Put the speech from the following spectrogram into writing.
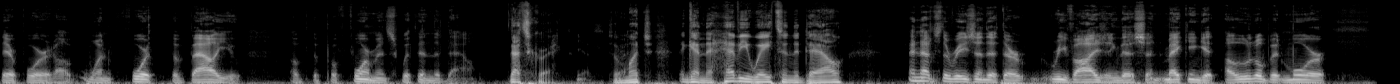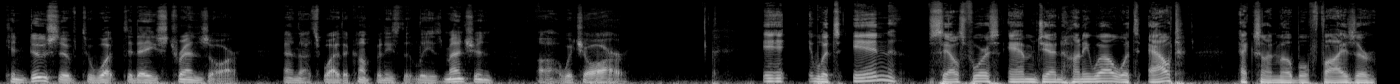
Therefore, it'll one fourth the value of the performance within the Dow. That's correct. Yes. So much again, the heavyweights in the Dow. And that's the reason that they're revising this and making it a little bit more conducive to what today's trends are. And that's why the companies that Lee has mentioned, uh, which are In, what's in Salesforce, Amgen, Honeywell. What's out? ExxonMobil, Pfizer,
